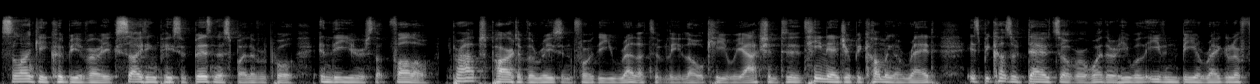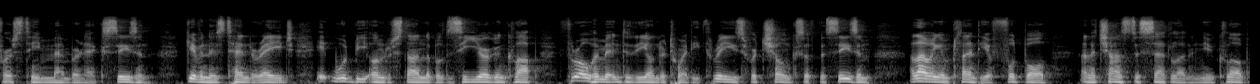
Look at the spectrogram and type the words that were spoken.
Solanke could be a very exciting piece of business by Liverpool in the years that follow. Perhaps part of the reason for the relatively low key reaction to the teenager becoming a Red is because of doubts over whether he will even be a regular first team member next season. Given his tender age, it would be understandable to see Jurgen Klopp throw him into the under 23s for chunks of the season, allowing him plenty of football and a chance to settle at a new club.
